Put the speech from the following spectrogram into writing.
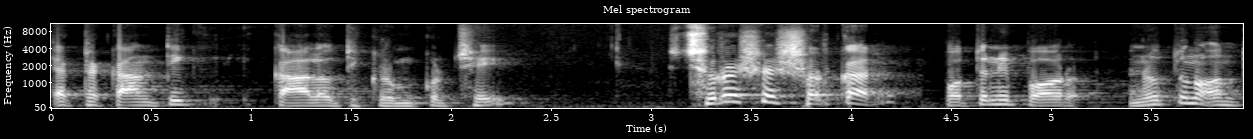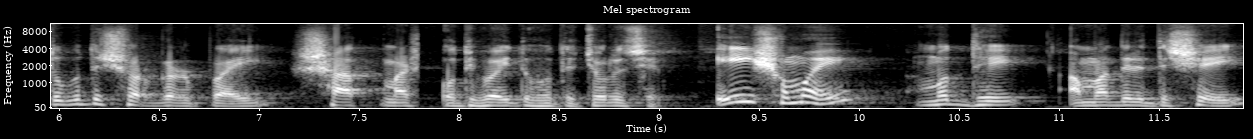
একটা ক্রান্তিক কাল অতিক্রম করছে। সরাসরি সরকার পতনের পর নতুন অন্তর্বর্তী সরকার প্রায় সাত মাস অতিবাহিত হতে চলেছে। এই সময়ে মধ্যে আমাদের দেশে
